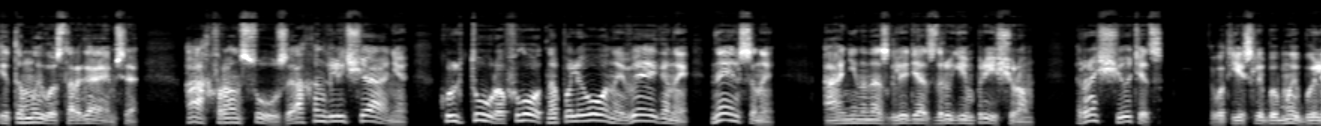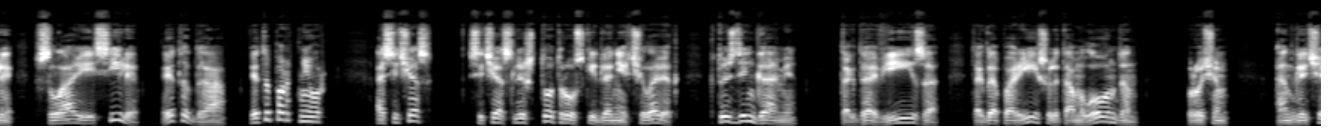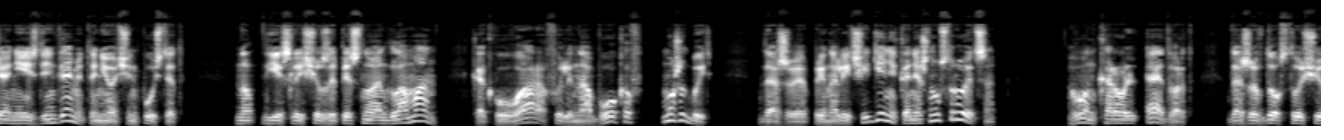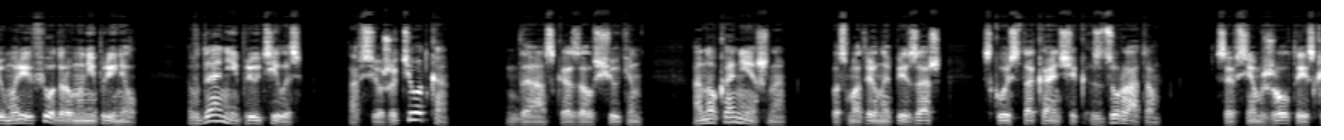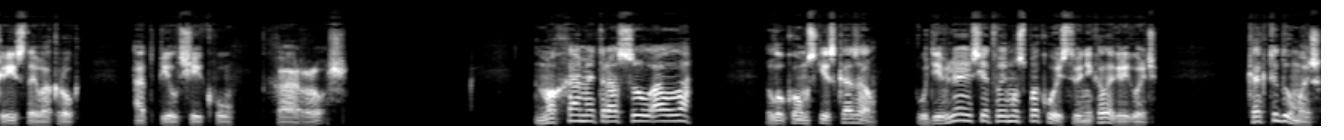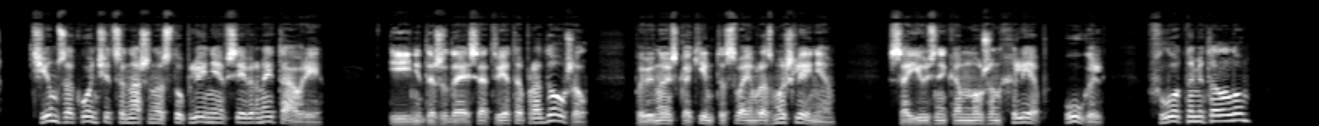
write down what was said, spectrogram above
Это мы восторгаемся. Ах, французы, ах, англичане, культура, флот, Наполеоны, Вейганы, Нельсоны. А они на нас глядят с другим прищуром расчетец. Вот если бы мы были в славе и силе, это да, это партнер. А сейчас, сейчас лишь тот русский для них человек, кто с деньгами. Тогда виза, тогда Париж или там Лондон. Впрочем, англичане и с деньгами-то не очень пустят. Но если еще записной англоман, как Уваров или Набоков, может быть, даже при наличии денег, конечно, устроится. Вон король Эдвард даже вдовствующую Марию Федоровну не принял. В Дании приютилась. А все же тетка. Да, сказал Щукин. Оно, конечно. Посмотрел на пейзаж сквозь стаканчик с дзуратом. Совсем желтый, искристый вокруг. Отпил чайку. Хорош. Мохаммед Расул Аллах. Лукомский сказал. Удивляюсь я твоему спокойствию, Николай Григорьевич. Как ты думаешь, чем закончится наше наступление в Северной Таврии. И, не дожидаясь ответа, продолжил, повинуясь каким-то своим размышлениям. Союзникам нужен хлеб, уголь, флот на металлолом.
